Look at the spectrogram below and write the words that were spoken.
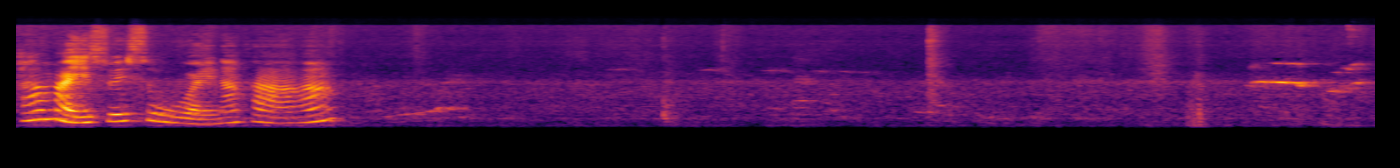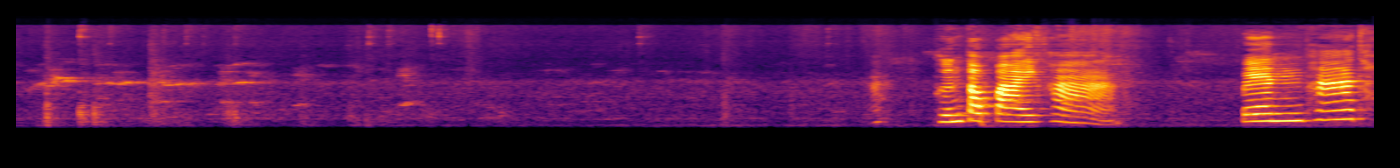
ผ้าไหมสวยๆนะคะ พื้นต่อไปค่ะ เป็นผ้าท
